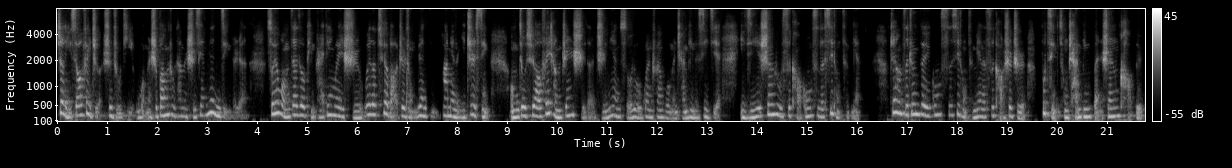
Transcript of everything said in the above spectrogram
这里消费者是主体，我们是帮助他们实现愿景的人。所以我们在做品牌定位时，为了确保这种愿景画面的一致性，我们就需要非常真实的直面所有贯穿我们产品的细节，以及深入思考公司的系统层面。这样子针对公司系统层面的思考，是指不仅从产品本身考虑，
